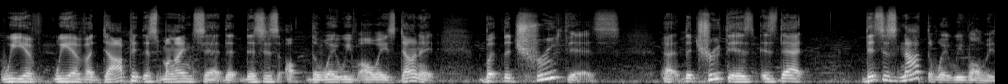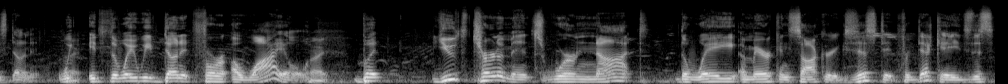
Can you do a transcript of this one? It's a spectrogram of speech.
we have we have adopted this mindset that this is the way we've always done it. But the truth is, uh, the truth is, is that this is not the way we've always done it. We, Right. It's the way we've done it for a while. Right. But youth tournaments were not the way American soccer existed for decades. This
